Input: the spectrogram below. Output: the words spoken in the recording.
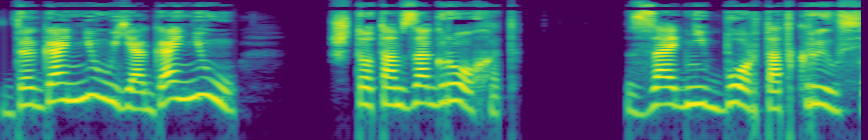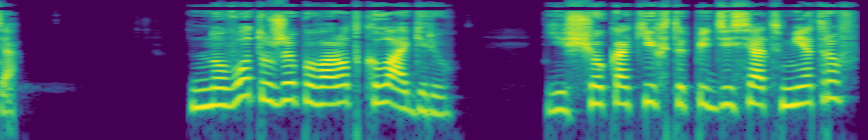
«Да гоню я, гоню!» «Что там за грохот?» Задний борт открылся. Но вот уже поворот к лагерю. Еще каких-то пятьдесят метров,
